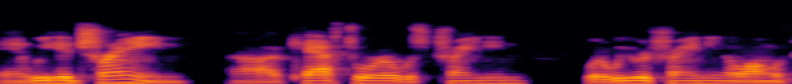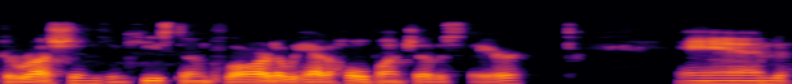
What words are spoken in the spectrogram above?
and we had trained. Uh, Castor was training where we were training along with the Russians in Keystone, Florida. We had a whole bunch of us there. And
